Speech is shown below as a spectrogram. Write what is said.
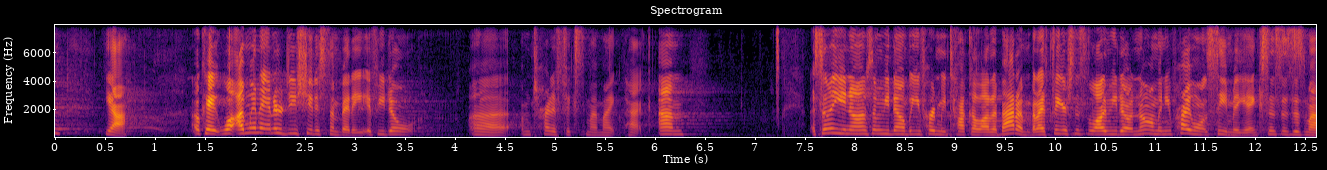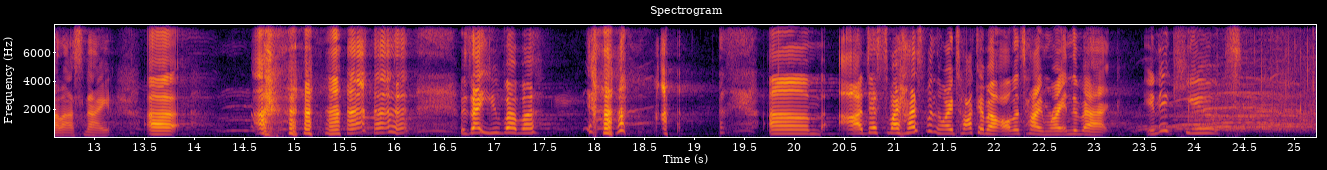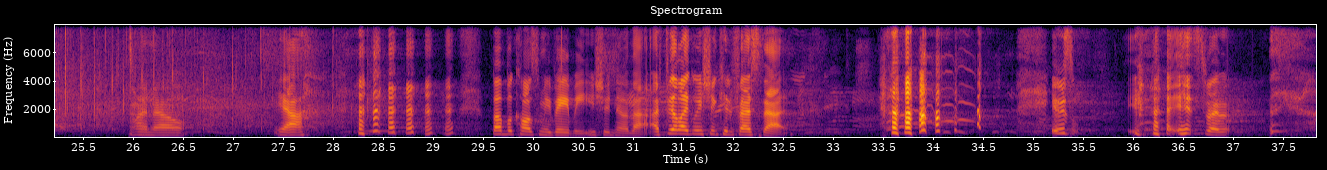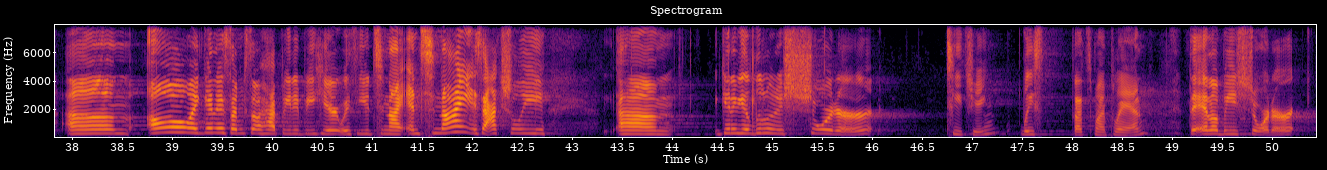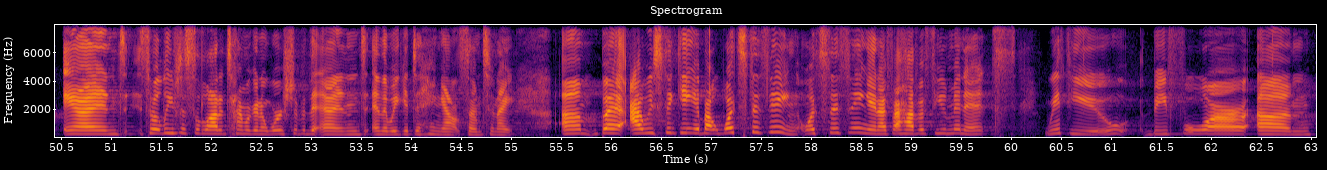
Yeah. Okay, well, I'm going to introduce you to somebody. If you don't, uh, I'm trying to fix my mic pack. Um, some of you know him, some of you don't, but you've heard me talk a lot about him. But I figure since a lot of you don't know him, and you probably won't see him again since this is my last night. Uh, is that you, Bubba? um, uh, that's my husband who I talk about all the time, right in the back. Isn't it cute? I know. Yeah. Bubba calls me baby. You should know that. I feel like we should confess that. it was, it's fun. Um, oh my goodness, I'm so happy to be here with you tonight. And tonight is actually um, going to be a little bit shorter teaching. At least that's my plan. That it'll be shorter. And so it leaves us a lot of time. We're going to worship at the end, and then we get to hang out some tonight. Um, but I was thinking about what's the thing? What's the thing? And if I have a few minutes with you before, um,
